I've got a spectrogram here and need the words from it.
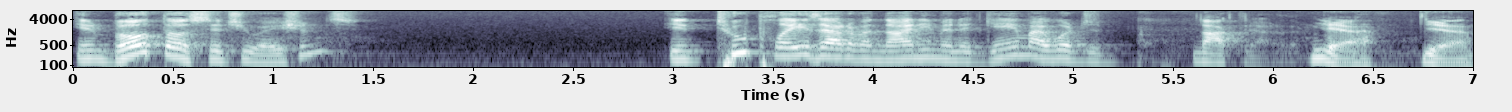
in both those situations, in two plays out of a 90 minute game, I would have just knocked it out of there. Yeah, yeah.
